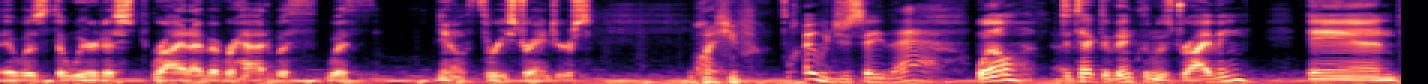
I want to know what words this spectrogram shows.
it was the weirdest ride i've ever had with with you know three strangers Why, you, why would you say that? well detective Inclon was driving and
